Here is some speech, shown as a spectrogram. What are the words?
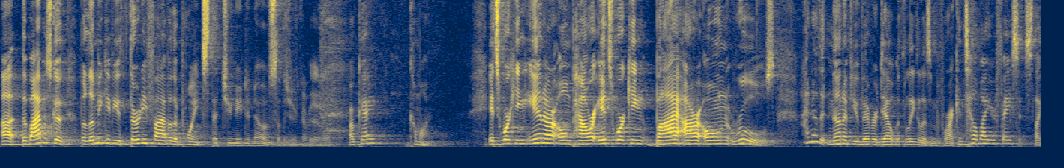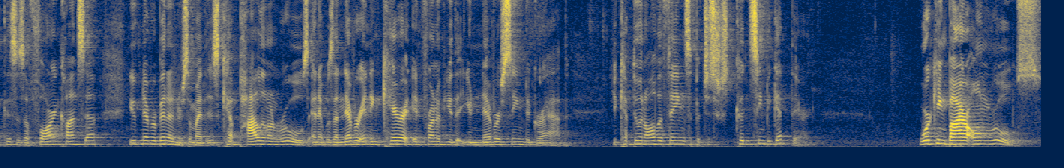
Uh, the Bible's good, but let me give you 35 other points that you need to know so that you're going to be Okay? Come on. It's working in our own power, it's working by our own rules. I know that none of you have ever dealt with legalism before. I can tell by your faces. Like this is a foreign concept. You've never been under somebody that just kept piling on rules, and it was a never ending carrot in front of you that you never seemed to grab. You kept doing all the things, but just couldn't seem to get there. Working by our own rules.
